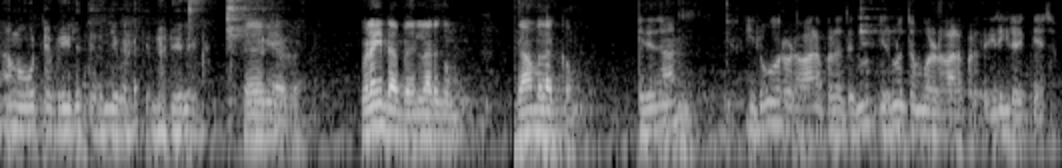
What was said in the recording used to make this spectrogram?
நாம ஓட்ட எப்படி தெரிஞ்சு பார்த்து சரி அது. விளங்கிட்டா இப்போ எல்லாருக்கும்? இதான் விளக்கம். இதுதான் இருபதோட வாழைப்பழத்துக்கும் இருநூத்தம்பதோட வாழைப்பழத்துக்கு இருக்கிற வித்தியாசம்.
